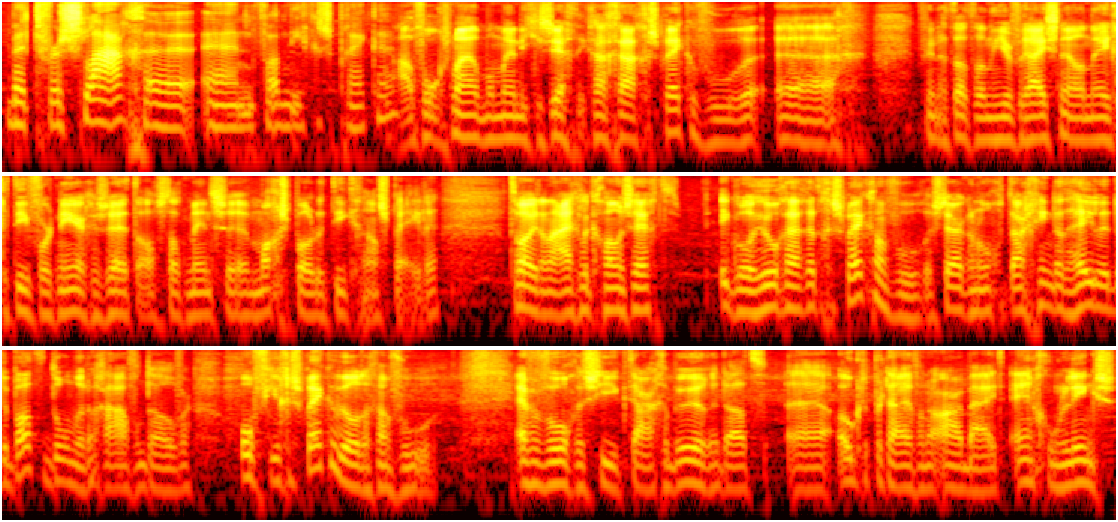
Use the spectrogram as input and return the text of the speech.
met verslagen en van die gesprekken? Nou, volgens mij op het moment dat je zegt ik ga graag gesprekken voeren, uh, ik vind dat dat dan hier vrij snel negatief wordt neergezet als dat mensen machtspolitiek gaan spelen. Terwijl je dan eigenlijk gewoon zegt ik wil heel graag het gesprek gaan voeren. Sterker nog, daar ging dat hele debat donderdagavond over. Of je gesprekken wilde gaan voeren. En vervolgens zie ik daar gebeuren dat uh, ook de Partij van de Arbeid en GroenLinks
